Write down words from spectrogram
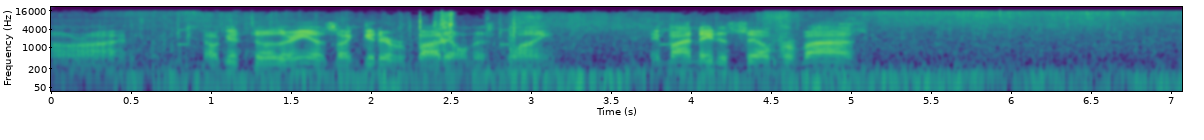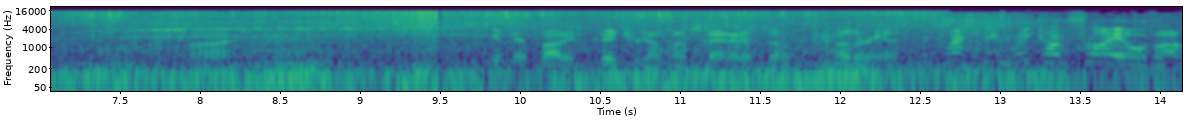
Alright. Y'all get to the other end so I can get everybody on this plane. Anybody need a self-revive? Alright. Getting everybody's pictures. I'm gonna stand it at the other end. Requesting recon flyover.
